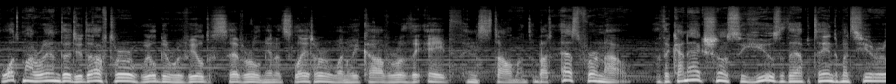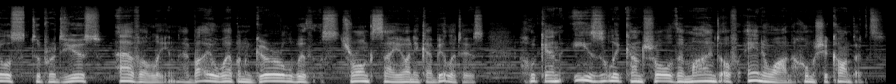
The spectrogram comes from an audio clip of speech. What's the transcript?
What Miranda did after will be revealed several minutes later when we cover the eighth installment, but as for now, the connections use the obtained materials to produce Evelyn, a bioweapon girl with strong psionic abilities, who can easily control the mind of anyone whom she contacts.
